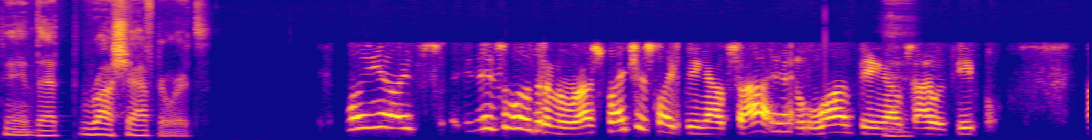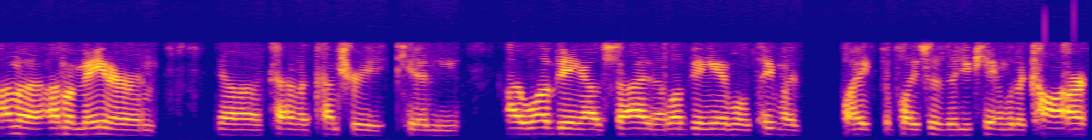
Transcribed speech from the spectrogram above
that rush afterwards? Well, you know, it's it's a little bit of a rush, but I just like being outside. I love being outside with people. I'm a I'm a Mainer and you know, kind of a country kid, and I love being outside. I love being able to take my bike to places that you can't with a car.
